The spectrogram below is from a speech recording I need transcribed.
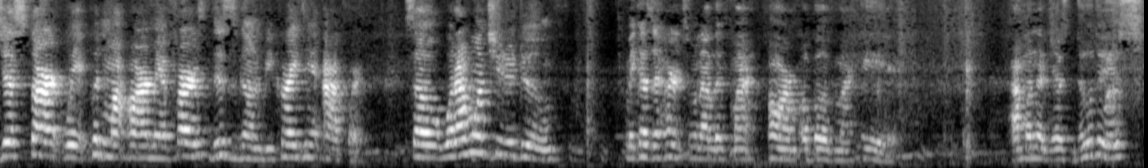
just start with putting my arm in first. This is going to be crazy and awkward. So what I want you to do, because it hurts when I lift my arm above my head, I'm going to just do this.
